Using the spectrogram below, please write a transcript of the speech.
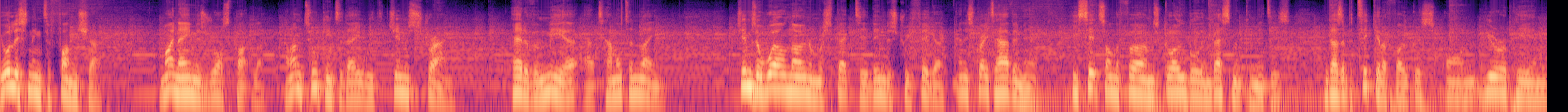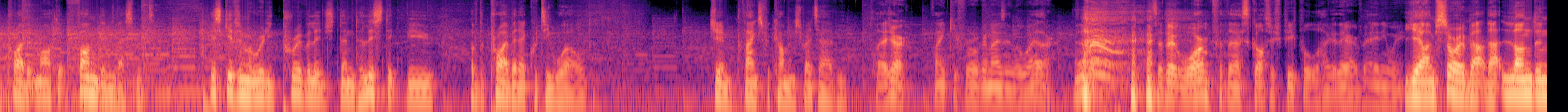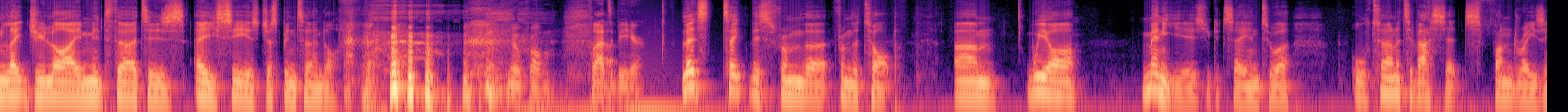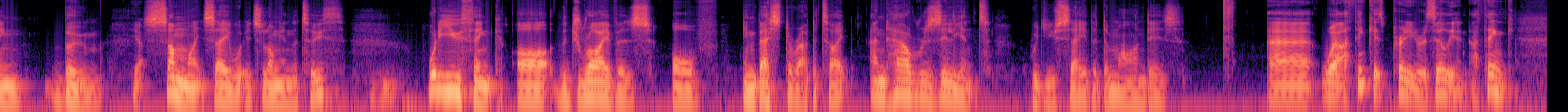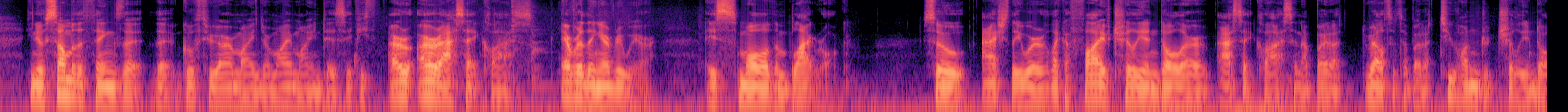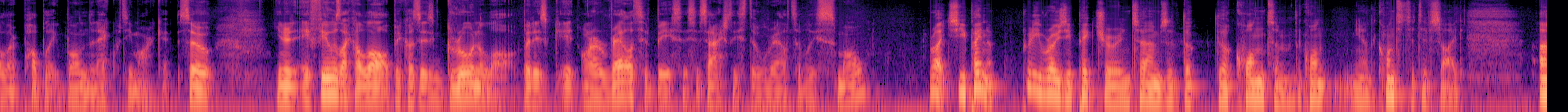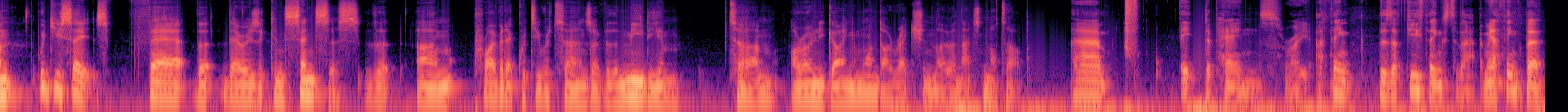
You're listening to Fund Shack. My name is Ross Butler, and I'm talking today with Jim Strang, head of EMEA at Hamilton Lane. Jim's a well known and respected industry figure, and it's great to have him here. He sits on the firm's global investment committees and has a particular focus on European private market fund investment. This gives him a really privileged and holistic view of the private equity world. Jim, thanks for coming. It's great to have you. Pleasure. Thank you for organising the weather. it's a bit warm for the Scottish people out there, but anyway. Yeah, I'm sorry about that. London, late July, mid 30s, AC has just been turned off. no problem. Glad to be here. Let's take this from the from the top. Um, we are many years, you could say, into a alternative assets fundraising boom. Yep. Some might say it's long in the tooth. Mm-hmm. What do you think are the drivers of investor appetite, and how resilient would you say the demand is? Uh, well, I think it's pretty resilient. I think, you know, some of the things that, that go through our mind or my mind is if you th- our our asset class, everything everywhere, is smaller than BlackRock. So actually, we're like a five trillion dollar asset class in about a relative to about a two hundred trillion dollar public bond and equity market. So you know, it feels like a lot because it's grown a lot, but it's it, on a relative basis, it's actually still relatively small. Right. So you paint a pretty rosy picture in terms of the the quantum, the quant, you know, the quantitative side. Um, would you say it's fair that there is a consensus that um, private equity returns over the medium term are only going in one direction, though, and that's not up? Um, it depends, right? I think there's a few things to that. I mean, I think that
